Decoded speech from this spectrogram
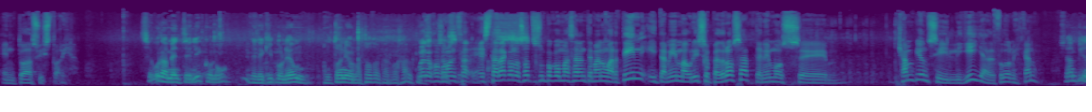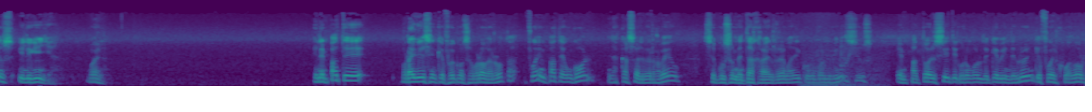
en toda su historia. Seguramente el ícono del equipo León, Antonio Latota Carvajal. Bueno, José Manuel, estará con nosotros un poco más adelante Manu Martín y también Mauricio Pedrosa. Tenemos eh, Champions y Liguilla del fútbol mexicano. Champions y Liguilla. Bueno. El empate, por ahí dicen que fue con sabor a derrota, fue empate a un gol en la casa del Bernabéu. Se puso en ventaja el Real Madrid con un gol de Vinicius. Empató el City con un gol de Kevin De Bruyne, que fue el jugador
